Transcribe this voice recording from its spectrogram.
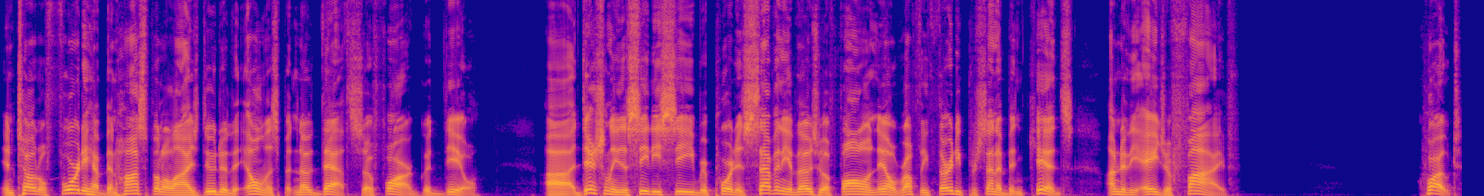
In total, 40 have been hospitalized due to the illness, but no deaths so far. Good deal. Uh, additionally, the CDC reported 70 of those who have fallen ill, roughly 30% have been kids under the age of five. Quote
